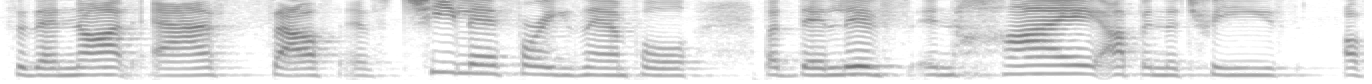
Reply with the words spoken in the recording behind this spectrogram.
So they're not as south as Chile, for example, but they live in high up in the trees of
